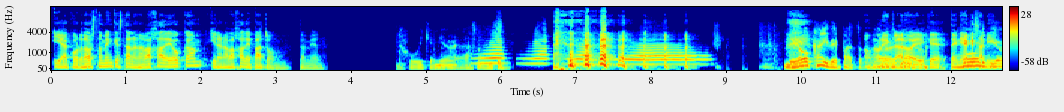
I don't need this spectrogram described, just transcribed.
y acordaos también que está la navaja de Ockham y la navaja de Patton también. Uy, qué miedo me das. de Oca y de Patton. Hombre, claro, que, tenía que salir.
